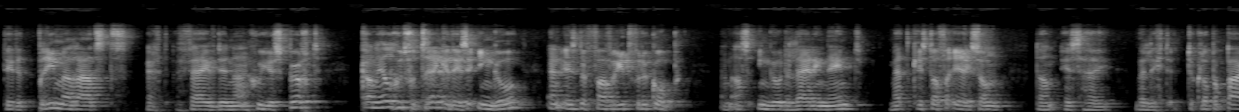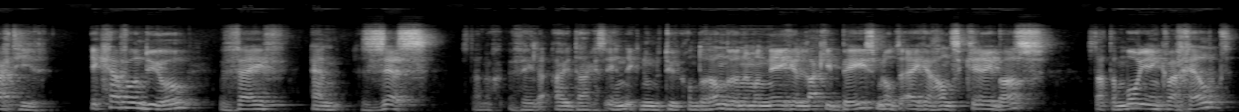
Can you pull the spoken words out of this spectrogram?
deed het prima laatst, werd vijfde na een goede spurt kan heel goed vertrekken, deze Ingo, en is de favoriet voor de kop. En als Ingo de leiding neemt met Christopher Eriksson, dan is hij wellicht te kloppen paard hier. Ik ga voor een duo 5 en 6. Staan nog vele uitdagers in. Ik noem natuurlijk onder andere nummer 9 Lucky Base met onze eigen Hans Krebas. Staat er mooi in qua geld.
